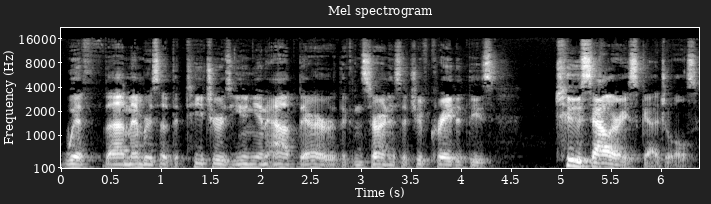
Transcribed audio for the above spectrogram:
with uh, members of the teachers union out there. The concern is that you've created these two salary schedules.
